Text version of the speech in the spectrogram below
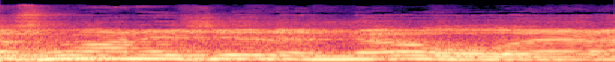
just wanted you to know that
